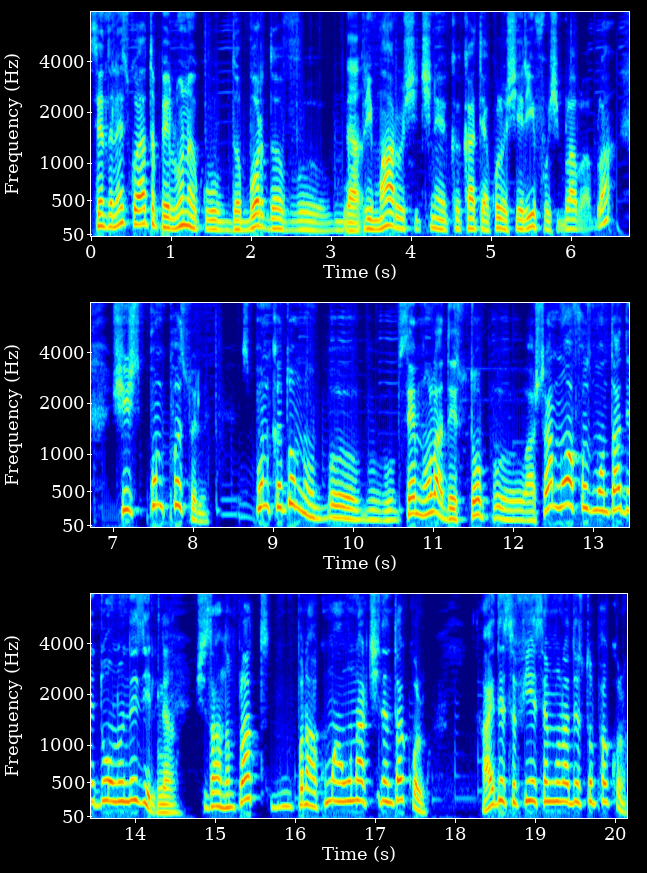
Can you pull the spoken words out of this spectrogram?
se întâlnesc o dată pe lună cu the board of uh, Da. primarul și cine e căcate acolo, șeriful și bla bla bla, și își spun păsurile. Spun că, domnul, bă, bă, semnul ăla de stop bă, așa nu a fost montat de două luni de zile. Da. Și s-a întâmplat până acum un accident acolo. Haide să fie semnul ăla de stop acolo.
